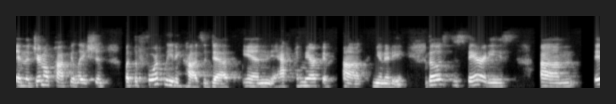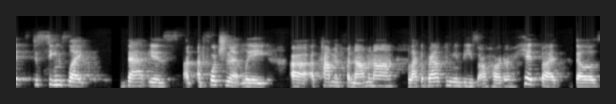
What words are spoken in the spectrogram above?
in the general population, but the fourth leading cause of death in African American uh, community. Those disparities, um, it just seems like that is unfortunately uh, a common phenomenon. Black and brown communities are harder hit by those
